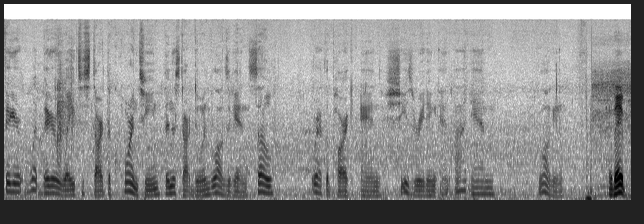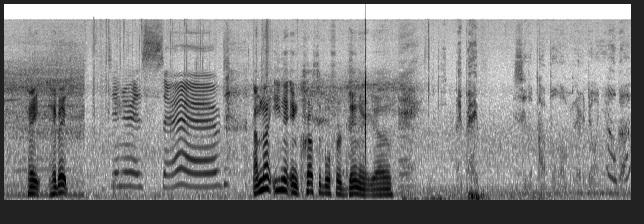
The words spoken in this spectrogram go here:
Figure what bigger way to start the quarantine than to start doing vlogs again. So we're at the park and she's reading and I am vlogging. Hey babe. Hey, hey babe. Dinner is served. I'm not eating Uncrustable for dinner, yo. Hey babe, see the couple over there doing yoga?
